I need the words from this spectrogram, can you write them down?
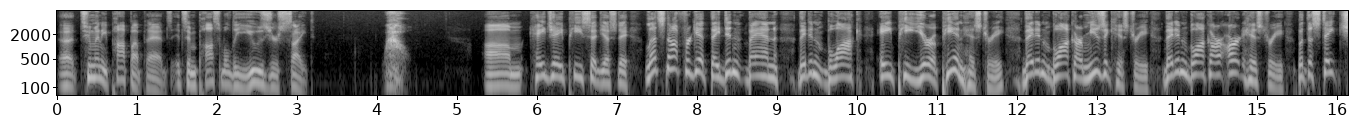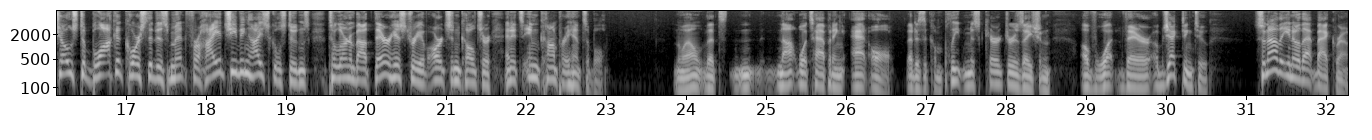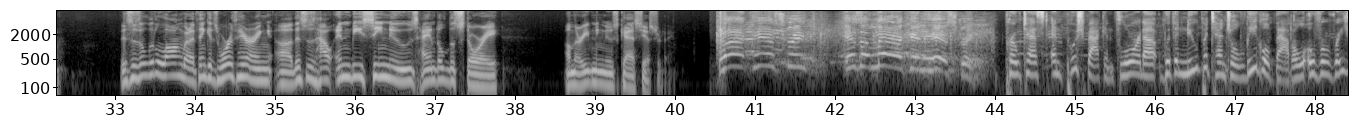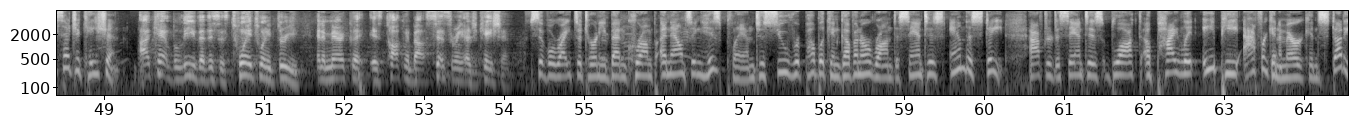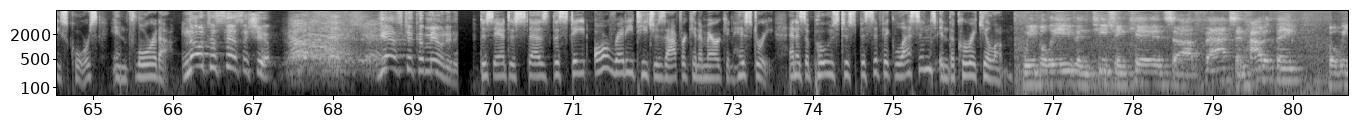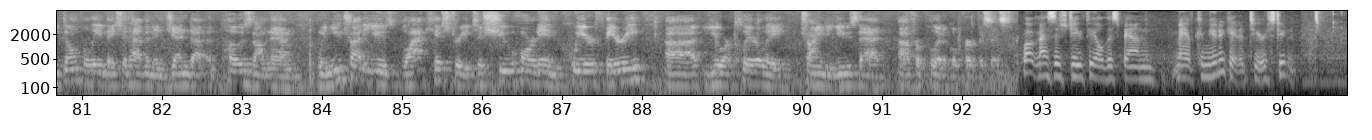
uh, too many pop up ads. It's impossible to use your site. Wow. Um, KJP said yesterday, let's not forget they didn't ban, they didn't block AP European history. They didn't block our music history. They didn't block our art history. But the state chose to block a course that is meant for high achieving high school students to learn about their history of arts and culture, and it's incomprehensible. Well, that's n- not what's happening at all. That is a complete mischaracterization of what they're objecting to. So now that you know that background, this is a little long, but I think it's worth hearing. Uh, this is how NBC News handled the story on their evening newscast yesterday. Black history is American history. Protest and pushback in Florida with a new potential legal battle over race education. I can't believe that this is 2023 and America is talking about censoring education. Civil rights attorney Ben Crump announcing his plan to sue Republican Governor Ron DeSantis and the state after DeSantis blocked a pilot AP African American Studies course in Florida. No to censorship. No to censorship. Yes to community. DeSantis says the state already teaches African American history and is opposed to specific lessons in the curriculum. We believe in teaching kids uh, facts and how to think, but we don't believe they should have an agenda imposed on them. When you try to use black history to shoehorn in queer theory, uh, you are clearly trying to use that uh, for political purposes. What message do you feel this ban may have communicated to your student?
